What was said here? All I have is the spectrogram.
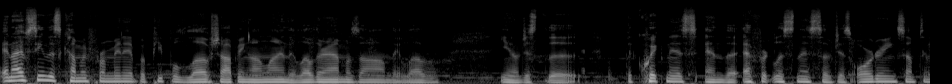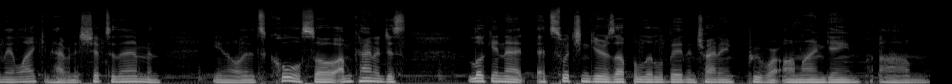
and I've seen this coming for a minute, but people love shopping online. They love their Amazon. They love, you know, just the the quickness and the effortlessness of just ordering something they like and having it shipped to them, and you know, and it's cool. So I'm kind of just looking at at switching gears up a little bit and trying to improve our online game. Um,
